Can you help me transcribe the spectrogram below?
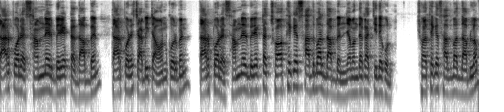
তারপরে সামনের ব্রেকটা দাববেন, তারপরে চাবিটা অন করবেন, তারপরে সামনের ব্রেকটা ছ থেকে সাতবার দাববেন। যেমন দেখাচ্ছি, দেখুন, ছ থেকে সাতবার দাবলাম,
